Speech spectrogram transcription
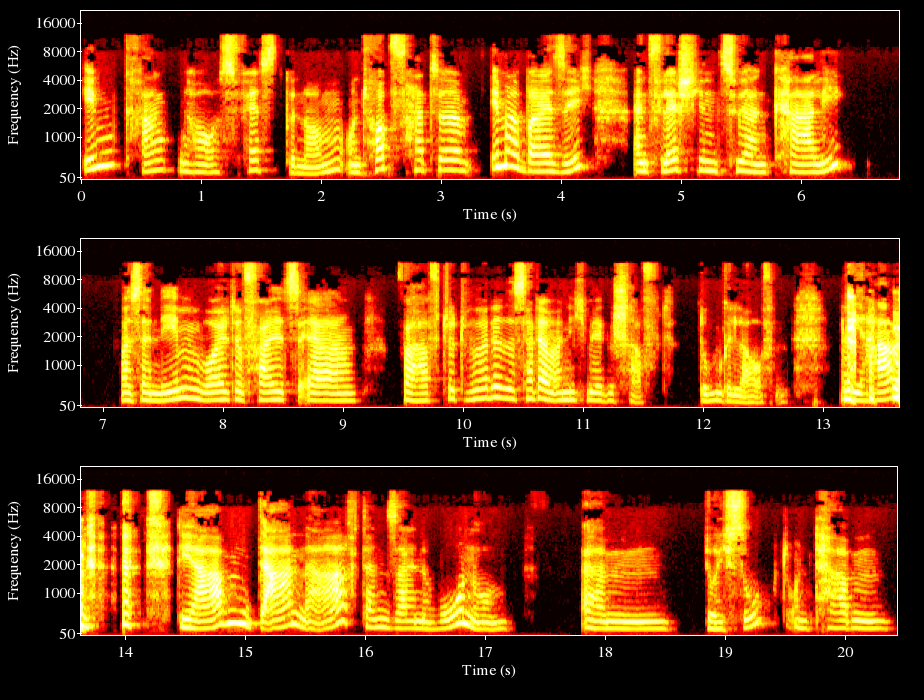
im Krankenhaus festgenommen und Hopf hatte immer bei sich ein Fläschchen Zyankali, was er nehmen wollte, falls er verhaftet würde. Das hat er aber nicht mehr geschafft dumm gelaufen. Die haben, die haben danach dann seine Wohnung ähm, durchsucht und haben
